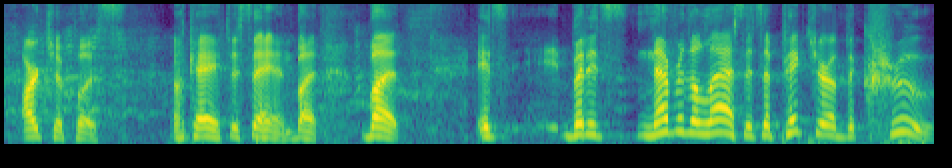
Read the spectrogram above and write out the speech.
Archippus. Okay, just saying. But but it's but it's nevertheless it's a picture of the crew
